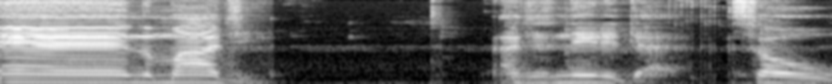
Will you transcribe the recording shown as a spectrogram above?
and the maji. I just needed that. So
